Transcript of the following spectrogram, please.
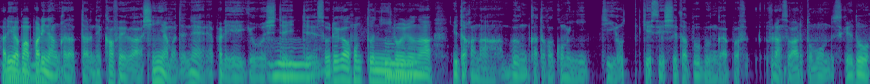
あるいはまあパリなんかだったらねカフェが深夜までねやっぱり営業していてそれが本当にいろいろな豊かな文化とかコミュニティを形成してた部分がやっぱフランスはあると思うんですけど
